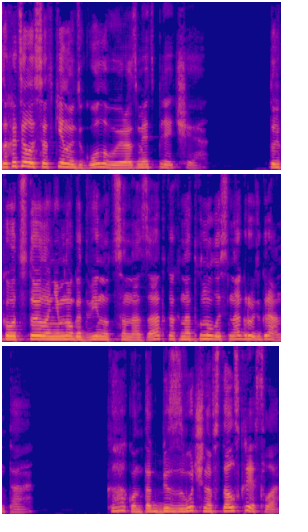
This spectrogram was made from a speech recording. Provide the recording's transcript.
Захотелось откинуть голову и размять плечи. Только вот стоило немного двинуться назад, как наткнулась на грудь Гранта. Как он так беззвучно встал с кресла?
